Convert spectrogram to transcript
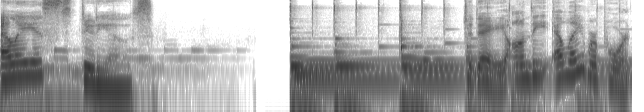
LAist Studios. Today on the LA Report.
